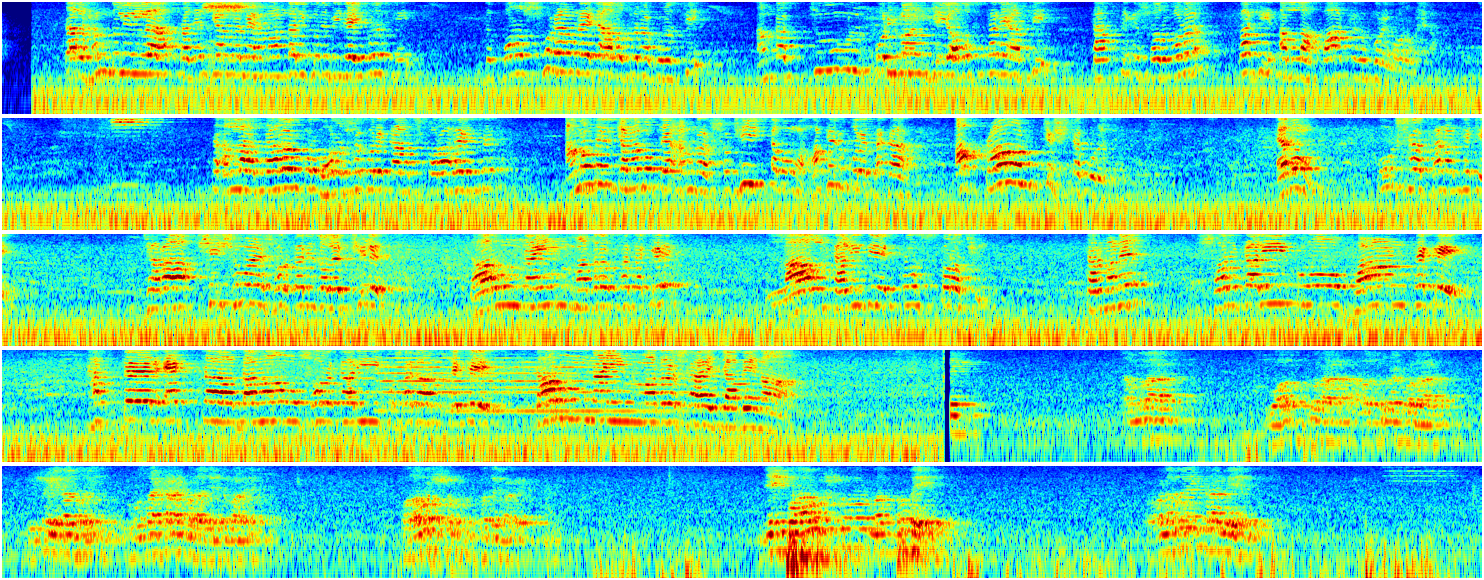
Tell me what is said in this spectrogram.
আলহামদুলিল্লাহ তাদেরকে আমরা মেহমানদারি করে বিদায় করেছি। তো পরস্পরে আমরা এটা আলোচনা করেছি। আমরা চুল পরিমাণ যে অবস্থানে আছি, তার থেকে সর্বনা বাকি আল্লাহ পাকের উপরে ভরসা। আল্লাহ তাআলার উপর ভরসা করে কাজ করা হয়েছে। আমাদের জানা মতে আমরা সঠিক এবং হকের উপরে থাকার আপ্রাণ চেষ্টা করেছি। এবং ওরসা থানা থেকে যারা সেই সময় সরকারি দলের ছিলেন দারুণ নাইম মাদ্রাসাটাকে লাল কালি দিয়ে ক্রস করা ছিল। তার মানে সরকারি কোনো ফান্ড থেকে খাদ্যের একটা দানাও সরকারি কোষাগার থেকে দারুণ নাইম মাদ্রাসায় যাবে না। আমরা ওয়াজ করা আলোচনা করা বিষয় নয় মোজাকারা করা যেতে পারে, পরামর্শ হতে পারে। যে পরামর্শের মাধ্যমে কেরামের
